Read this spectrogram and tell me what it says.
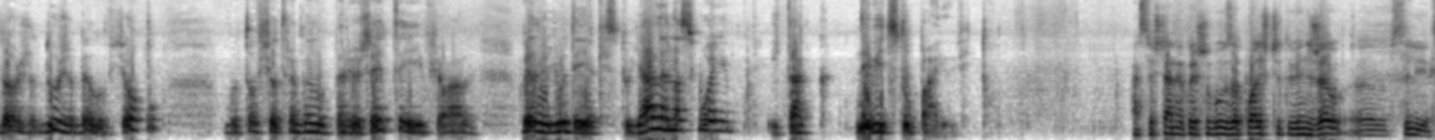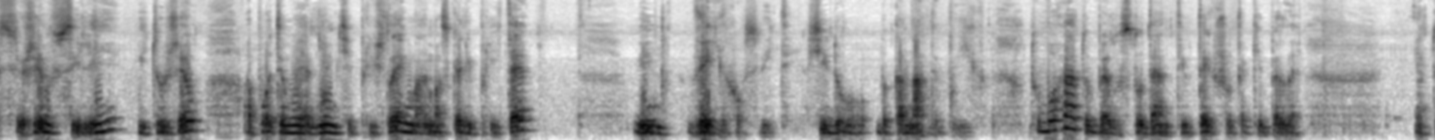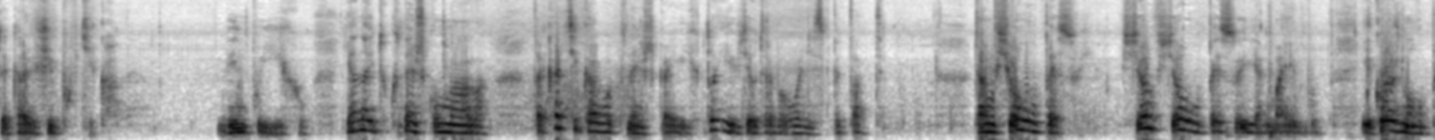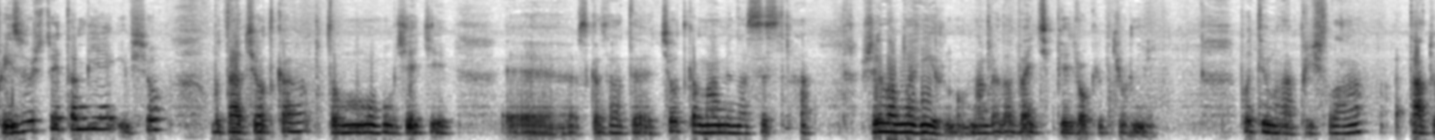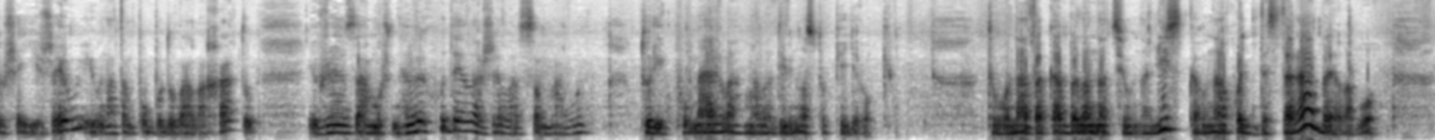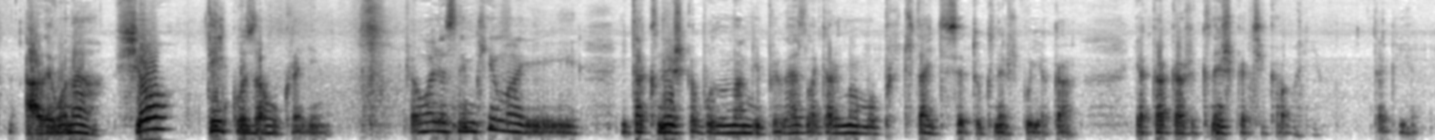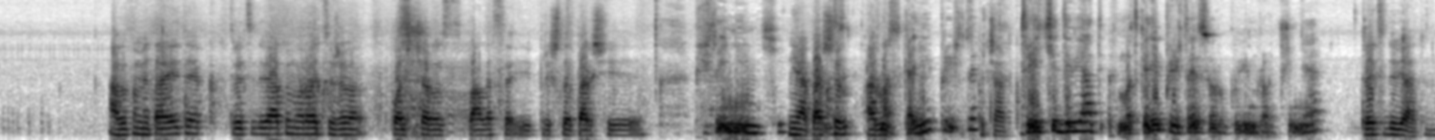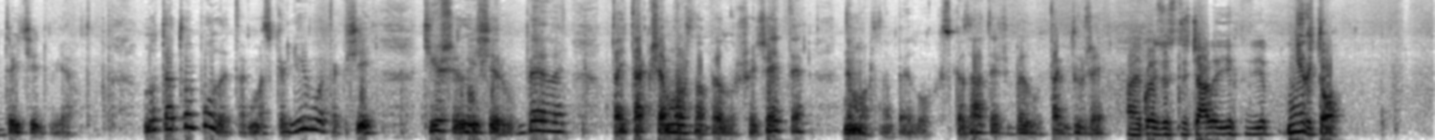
Дуже, дуже було всього. Бо то все треба було пережити і все. Але були люди, які стояли на своїм і так не відступають від того. А священник той, що був за Польщі, то він жив е, в селі. Жив в селі і тут жив, а потім, як німці прийшли, як мали москалі прийти, він виїхав звідти. Всі до, до Канади поїхали. Тут багато було студентів, тих, що такі були, як ти кажеш, всі повтікали. Він поїхав. Я навіть ту книжку мала. Така цікава книжка. І хто її взяв, треба Олі спитати. Там все описує. Все, все описує, як має бути. І кожного прізвище там є, і все. Бо та чітка в тому житті, е, сказати, чітка мамина сестра жила в Нагірну. Вона була 25 років в тюрмі. Потім вона прийшла, тато ще її жив, і вона там побудувала хату, і вже замуж не виходила, жила сама. Торік померла, мала 95 років. То вона така була націоналістка, вона хоч де стара була, але вона все тільки за Україну. Оля з ним і, і та книжка була, вона мені привезла, каже, мамо, прочитайтеся ту книжку, яка, яка каже, книжка цікава. Так є. А ви пам'ятаєте, як в 39-му році вже Польща розпалася і прийшли перші. Прийшли німці. Ні, а перші а москалі прийшли. спочатку. 39, москалі прийшли в 40-му році, ні? 39-му. 39. Ну, та то були так, москаліво, так всі тішилися, робили. Та й так ще можна було ще жити. Не можна було сказати, що було так дуже. А якось зустрічали їх тоді. Ніхто.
